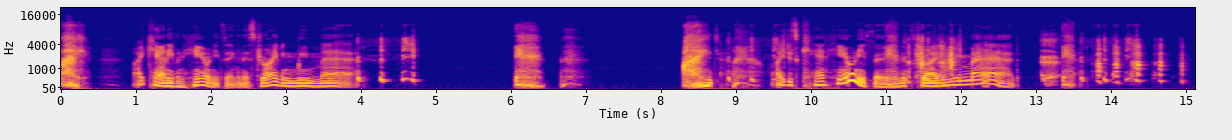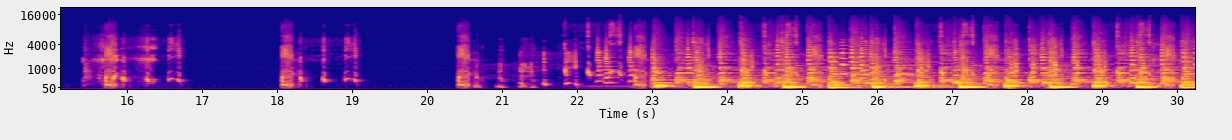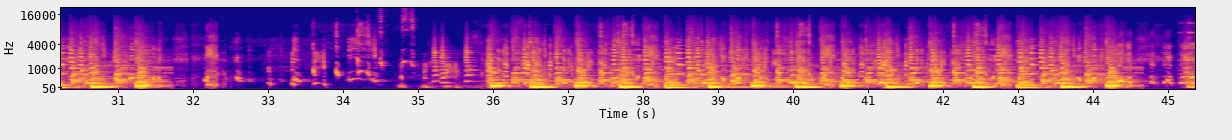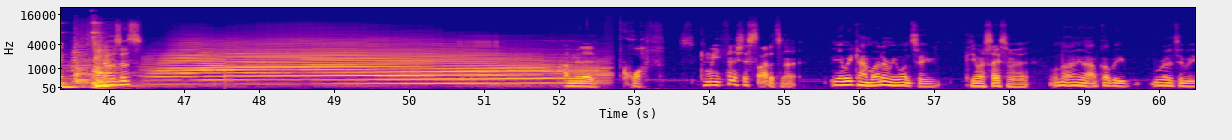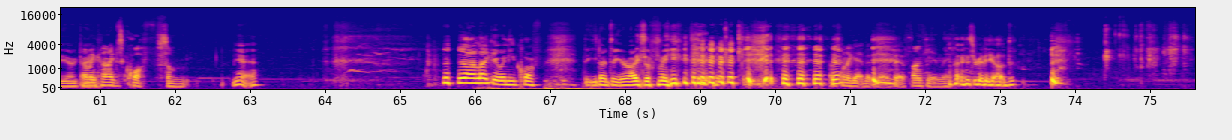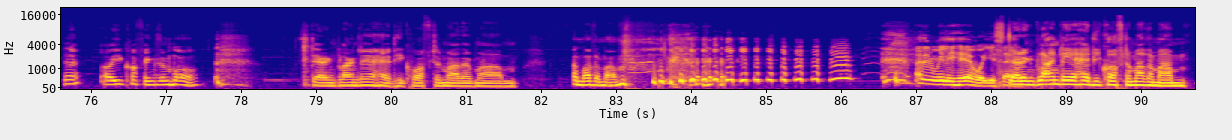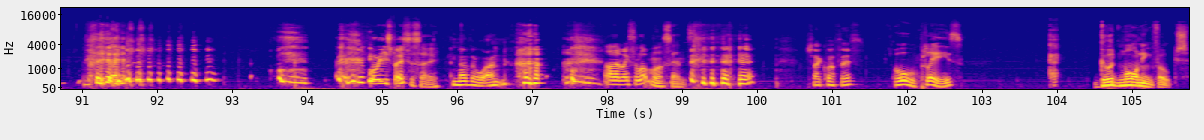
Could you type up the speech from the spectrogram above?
I I can't even hear anything, and it's driving me mad. I I just can't hear anything, and it's driving me mad. I'm gonna quaff. Can we finish this cider tonight? Yeah, we can, Why don't we want to. Because you want to save some of it. Well, not only that, I've got to be relatively okay. I mean, can I just quaff some? yeah. I like it when you quaff that you don't take your eyes off me. I just want to get a bit, a bit of funky in me. is really odd. Yeah. Oh, are you quaffing some more? Staring blindly ahead, he quaffed a mother mum. A mother mum. I didn't really hear what you said. Staring blindly ahead, he quaffed a mother mum. What were you supposed to say? Another one. Oh, that makes a lot more sense. Should I quaff this? oh, please. Good morning, folks.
